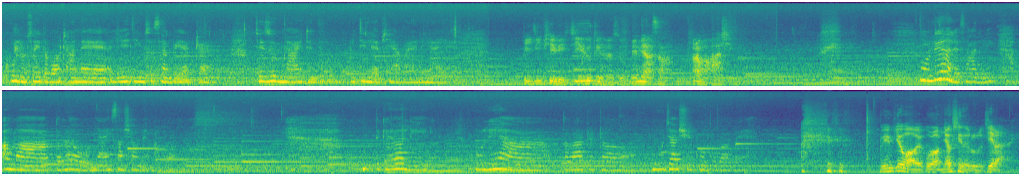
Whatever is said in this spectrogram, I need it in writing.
အခုလိုစိတ်သဘောထားနဲ့အရေးကြီးဆက်ဆံပေးရတဲ့ကျေးဇူးအများကြီးတင်တယ်လို့ပီတိလည်းဖြစ်ရပါတယ်နေရရဲ့ပီတိဖြစ်ပြီးကျေးဇူးတင်တယ်ဆိုရင်မင်းများစားအဲ့ဒါမှအားရှိပါဟိုလေးရလဲစားလေအမတော်ရကိုအများကြီးဆောက်ရှောက်နေမှာပေါ့တကယ်တော့လေဟိုလေးရ တော်ရတော်တော်မူကြရွှေကိုလိုပါပဲမင်းပြောပါပဲကိုတော့မြောက်ရှင်သလိုလိုဖြစ်လာတယ်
